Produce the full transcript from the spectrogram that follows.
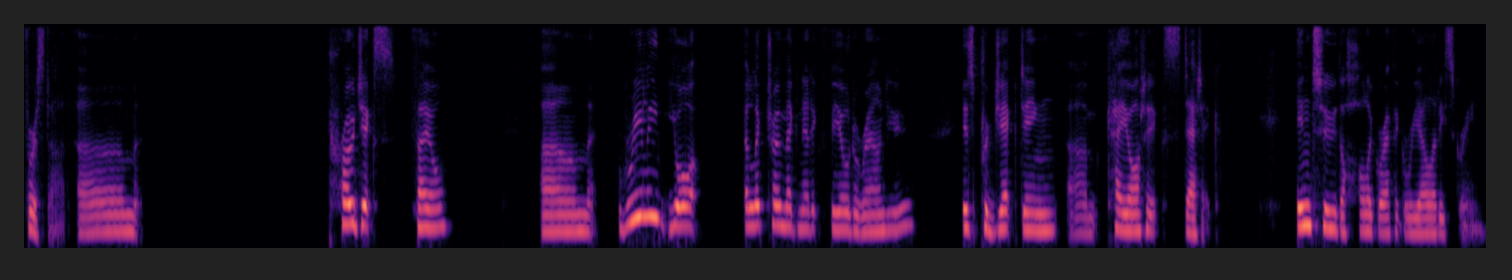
for a start, um, projects fail um, really your electromagnetic field around you is projecting um, chaotic static into the holographic reality screen.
